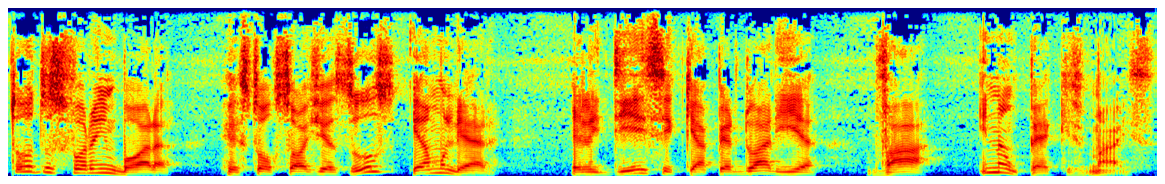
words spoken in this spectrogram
Todos foram embora, restou só Jesus e a mulher. Ele disse que a perdoaria. Vá e não peques mais.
